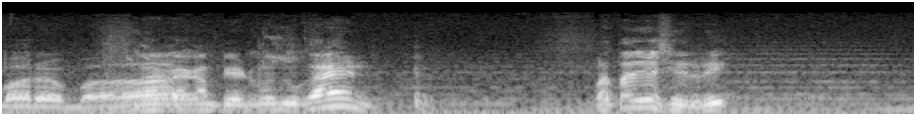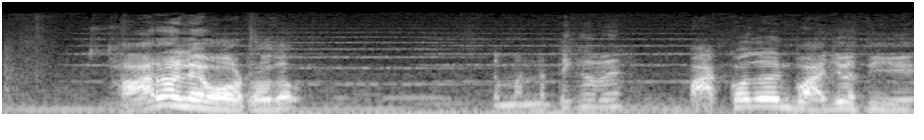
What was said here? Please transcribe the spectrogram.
બરોબર. કાકા પેટમાં દુખાય ને? બતાજે શેરડી. હારો લે ઓઠો તો. તમને નથી ખબર? પાકો તો ભાજો હતી એ.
